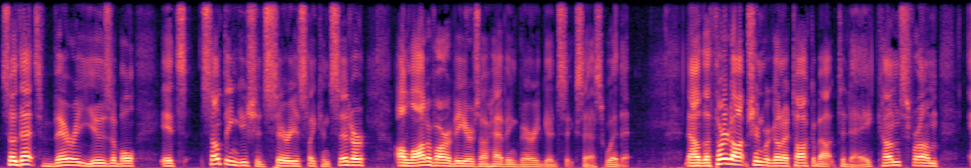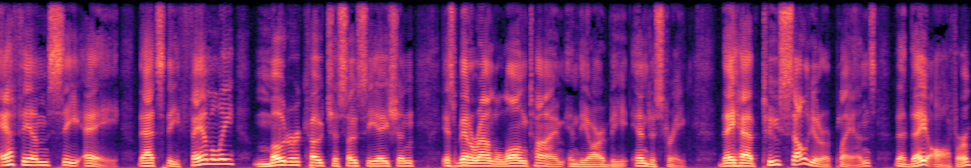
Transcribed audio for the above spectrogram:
So that's very usable. It's something you should seriously consider. A lot of RVers are having very good success with it. Now, the third option we're going to talk about today comes from FMCA. That's the Family Motor Coach Association. It's been around a long time in the RV industry. They have two cellular plans that they offer.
